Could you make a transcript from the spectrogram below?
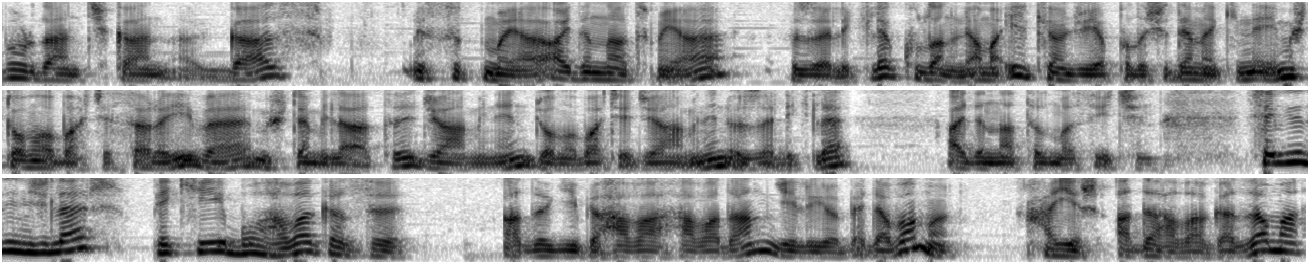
Buradan çıkan gaz ısıtmaya, aydınlatmaya özellikle kullanılıyor. Ama ilk önce yapılışı demek ki neymiş? Dolmabahçe Sarayı ve müştemilatı caminin, Dolmabahçe Camii'nin özellikle aydınlatılması için. Sevgili dinciler, peki bu hava gazı adı gibi hava havadan geliyor bedava mı? Hayır adı hava gazı ama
